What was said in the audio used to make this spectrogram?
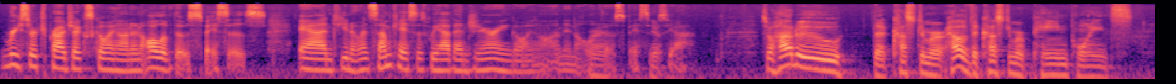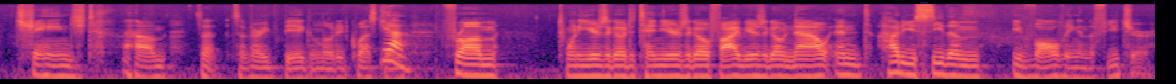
research projects going on in all of those spaces. And you know, in some cases, we have engineering going on in all Right. of those spaces. Yep. Yeah. So how do the customer, how have the customer pain points changed? Um, it's, a, it's a very big and loaded question. Yeah. From 20 years ago to 10 years ago, five years ago now, and how do you see them evolving in the future?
